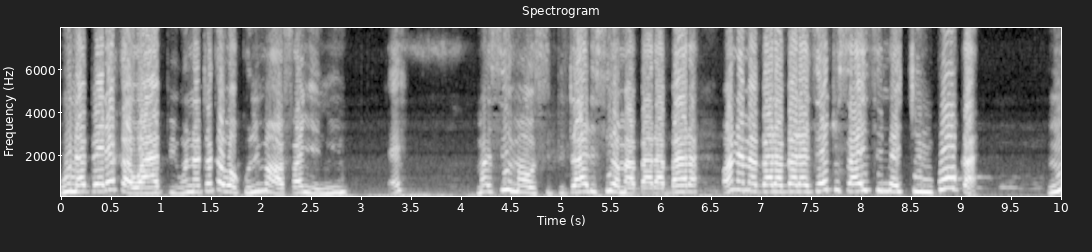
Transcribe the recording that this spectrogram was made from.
unapeleka wapi? Unataka wakulima wafanye nini eh? Si mahospitali, sio mabarabara. Ona mabarabara zetu saa hii zimechimbuka hmm?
